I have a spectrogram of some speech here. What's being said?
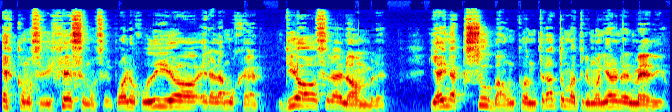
es como si dijésemos, el pueblo judío era la mujer, Dios era el hombre, y hay una xuba, un contrato matrimonial en el medio.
